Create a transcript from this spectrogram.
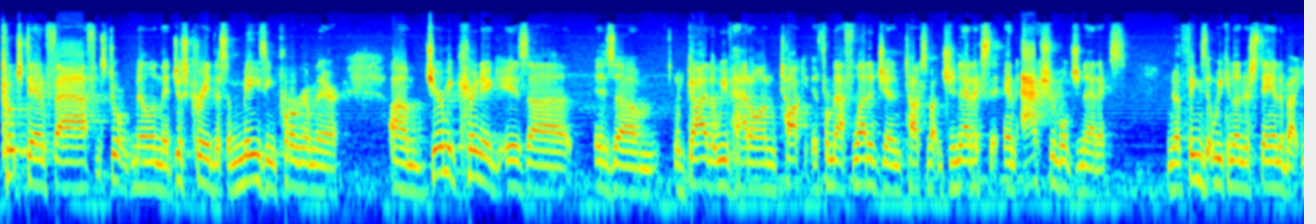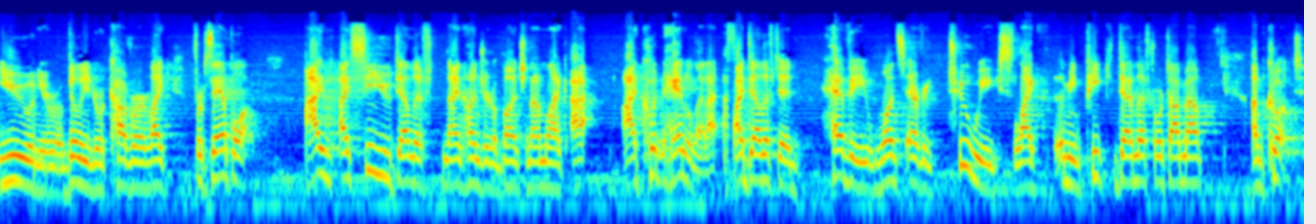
Coach Dan Pfaff and Stuart McMillan. They just created this amazing program there. Um, Jeremy Koenig is uh, is um, a guy that we've had on talk from Athletigen. Talks about genetics and actionable genetics. You know things that we can understand about you and your ability to recover. Like for example, I I see you deadlift 900 a bunch, and I'm like I I couldn't handle that. I, if I deadlifted heavy once every two weeks, like, I mean, peak deadlift we're talking about, I'm cooked.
